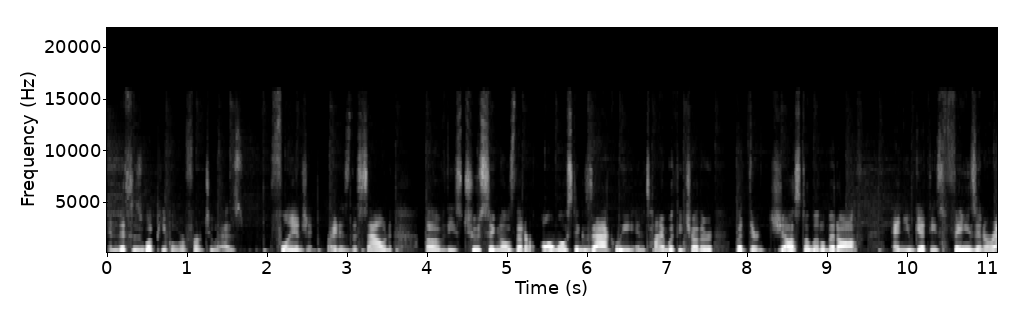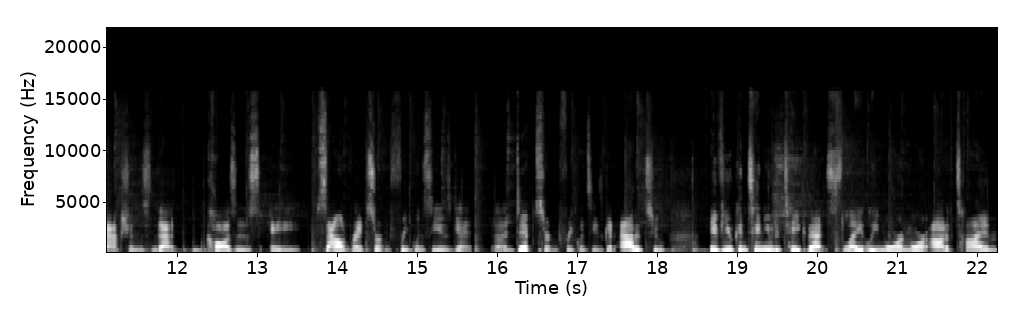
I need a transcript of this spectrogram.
And this is what people refer to as flanging, right? Is the sound of these two signals that are almost exactly in time with each other, but they're just a little bit off, and you get these phase interactions that causes a sound, right? Certain frequencies get uh, dipped, certain frequencies get added to. If you continue to take that slightly more and more out of time,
